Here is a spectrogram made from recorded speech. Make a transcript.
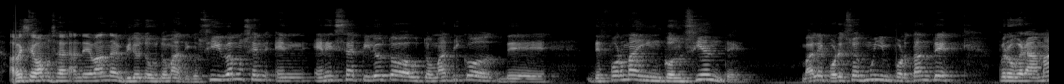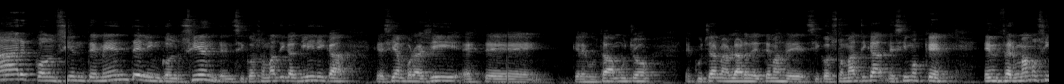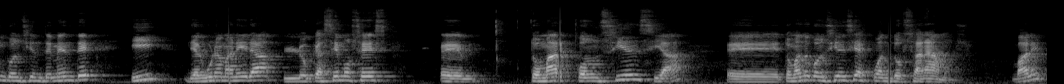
a veces vamos de banda en piloto automático. Sí, vamos en, ese piloto automático de, forma inconsciente. ¿Vale? Por eso es muy importante programar conscientemente el inconsciente. En psicosomática clínica, que decían por allí, este, que les gustaba mucho escucharme hablar de temas de psicosomática, decimos que enfermamos inconscientemente y de alguna manera lo que hacemos es eh, tomar conciencia eh, tomando conciencia es cuando sanamos, ¿vale?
